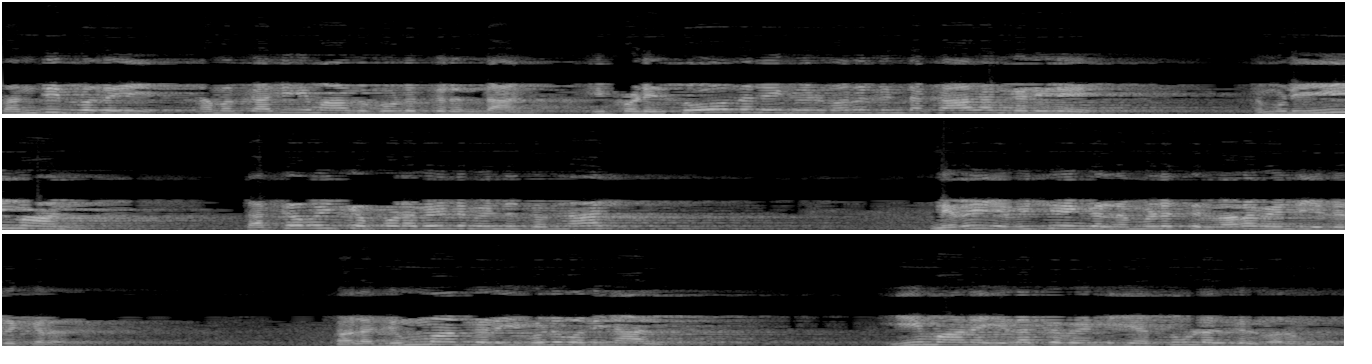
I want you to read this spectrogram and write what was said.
சந்திப்பதை நமக்கு அதிகமாக கொடுத்திருந்தான். இப்படி சோதனைகள் வருகின்ற காலங்களிலே நம்முடைய ஈமான் தக்க வைக்கப்பட வேண்டும் என்று சொன்னால் நிறைய விஷயங்கள் நம்மிடத்தில் வர வேண்டியது இருக்கிறது. பல ஜும்மாக்களை விடுவதனால் ஈமானை இழக்க வேண்டிய சூழல்கள் வரும்.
